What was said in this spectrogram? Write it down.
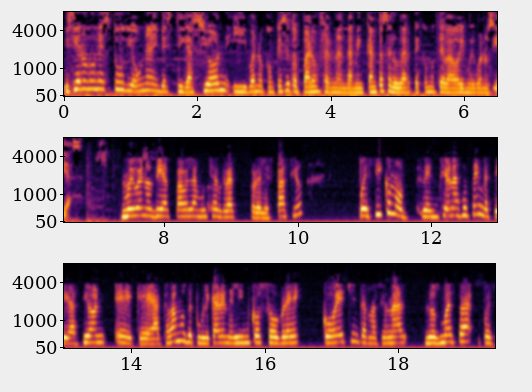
Hicieron un estudio, una investigación y bueno, ¿con qué se toparon, Fernanda? Me encanta saludarte. ¿Cómo te va hoy? Muy buenos días. Muy buenos días, Paula. Muchas gracias por el espacio. Pues sí, como mencionas, esta investigación eh, que acabamos de publicar en el INCO sobre cohecho internacional nos muestra pues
